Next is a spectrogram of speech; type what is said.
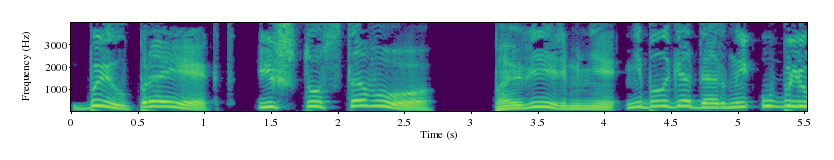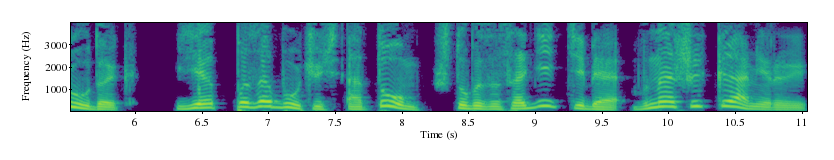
Был проект, и что с того? Поверь мне, неблагодарный ублюдок, я позабочусь о том, чтобы засадить тебя в наши камеры.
